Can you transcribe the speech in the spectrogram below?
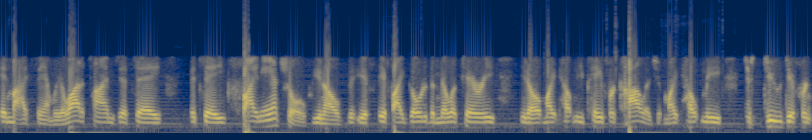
in my family. A lot of times it's a it's a financial. You know, if if I go to the military, you know, it might help me pay for college. It might help me just do different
